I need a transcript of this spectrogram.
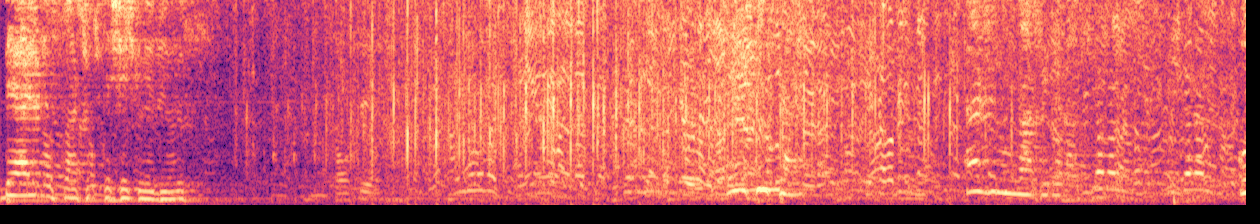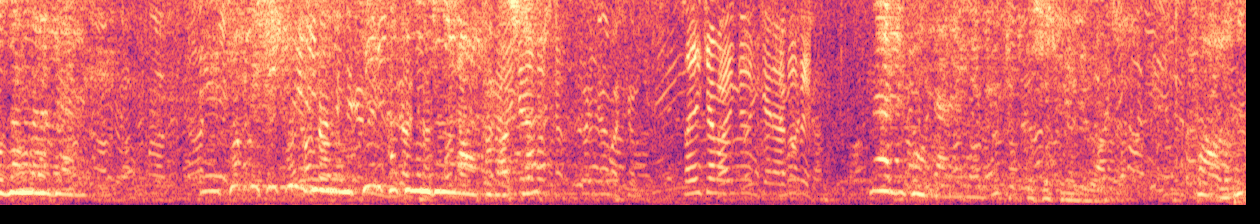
Değerli dostlar çok teşekkür ediyoruz. Teşekkür ediyorum tüm katılımcılara arkadaşlar. Sayın Kemal. Merzifon Derneği'ne de çok teşekkür ediyoruz. Sağ olun.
